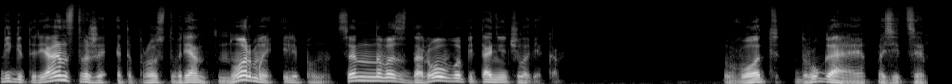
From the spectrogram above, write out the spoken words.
Вегетарианство же это просто вариант нормы или полноценного здорового питания человека. Вот другая позиция.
